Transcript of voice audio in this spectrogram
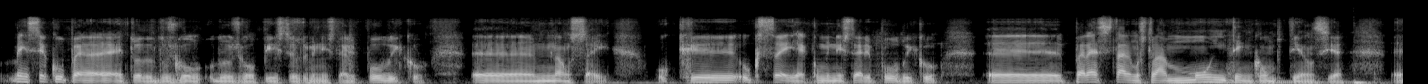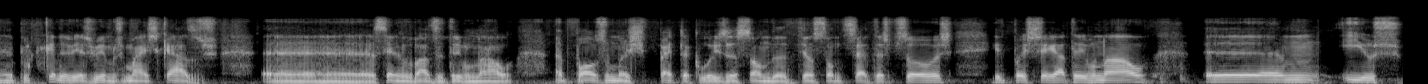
Bem, se a culpa é toda dos, gol, dos golpistas do Ministério Público, uh, não sei. O que, o que sei é que o Ministério Público uh, parece estar a mostrar muita incompetência, uh, porque cada vez vemos mais casos uh, serem levados a tribunal após uma espetacularização da detenção de certas pessoas e depois chega a tribunal e os,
